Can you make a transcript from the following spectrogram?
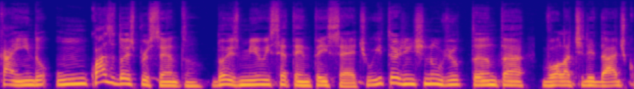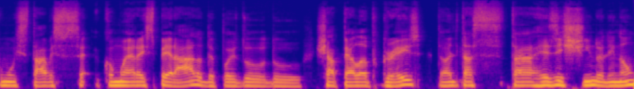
caindo um quase 2%, 2.077. O Ether a gente não viu tanta volatilidade como estava como era esperado depois do, do Chapéu Upgrade. Então ele está tá resistindo ali, não,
